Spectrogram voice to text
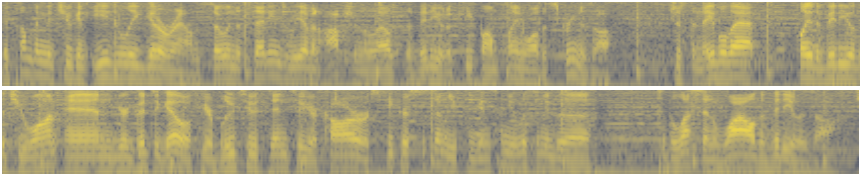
it's something that you can easily get around. So in the settings, we have an option that allows the video to keep on playing while the screen is off. Just enable that, play the video that you want, and you're good to go. If you're Bluetoothed into your car or speaker system, you can continue listening to the, to the lesson while the video is off.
